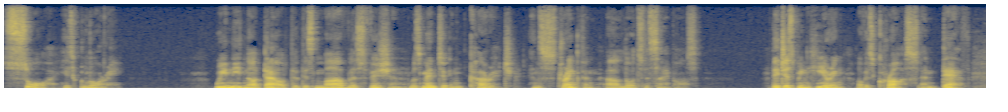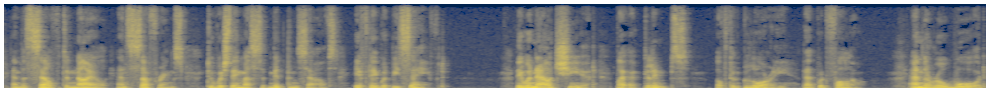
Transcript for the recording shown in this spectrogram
saw his glory. We need not doubt that this marvelous vision was meant to encourage and strengthen our Lord's disciples. They'd just been hearing of his cross and death and the self denial and sufferings to which they must submit themselves if they would be saved. They were now cheered by a glimpse of the glory that would follow, and the reward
